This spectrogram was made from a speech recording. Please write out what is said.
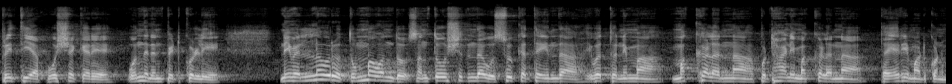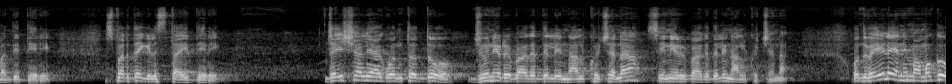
ಪ್ರೀತಿಯ ಪೋಷಕರೇ, ಒಂದು ನೆನಪಿಟ್ಕೊಳ್ಳಿ. ನೀವೆಲ್ಲರೂ ತುಂಬ ಒಂದು ಸಂತೋಷದಿಂದ, ಉತ್ಸುಕತೆಯಿಂದ ಇವತ್ತು ನಿಮ್ಮ ಮಕ್ಕಳನ್ನು, ಪುಟಾಣಿ ಮಕ್ಕಳನ್ನು ತಯಾರಿ ಮಾಡ್ಕೊಂಡು ಬಂದಿದ್ದೀರಿ. ಸ್ಪರ್ಧೆಗಿಳಿಸ್ತಾ ಇದ್ದೀರಿ. ಜೈಶಾಲಿ ಆಗುವಂಥದ್ದು ಜೂನಿಯರ್ ವಿಭಾಗದಲ್ಲಿ ನಾಲ್ಕು ಜನ ಸೀನಿಯರ್ ವಿಭಾಗದಲ್ಲಿ ನಾಲ್ಕು ಜನ. ಒಂದು ವೇಳೆ ನಿಮ್ಮ ಮಗು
